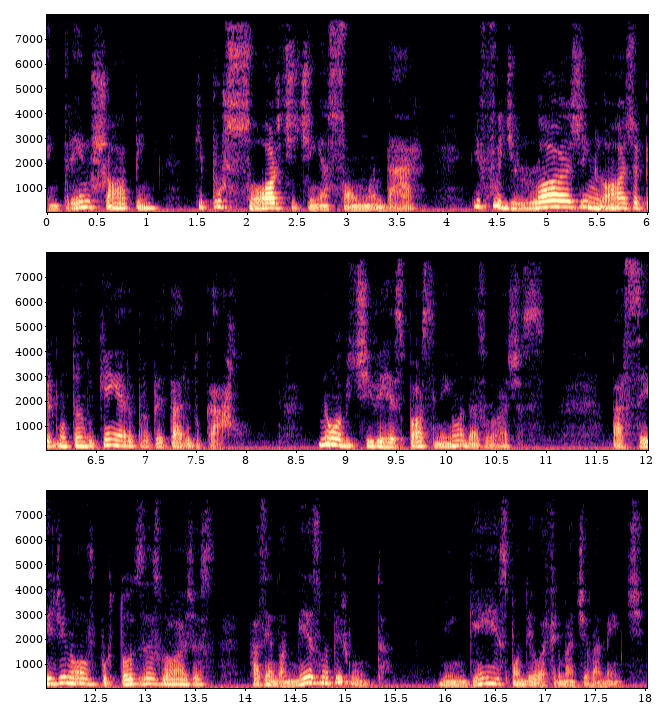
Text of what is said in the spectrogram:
Entrei no shopping, que por sorte tinha só um andar, e fui de loja em loja perguntando quem era o proprietário do carro. Não obtive resposta em nenhuma das lojas. Passei de novo por todas as lojas, fazendo a mesma pergunta. Ninguém respondeu afirmativamente.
